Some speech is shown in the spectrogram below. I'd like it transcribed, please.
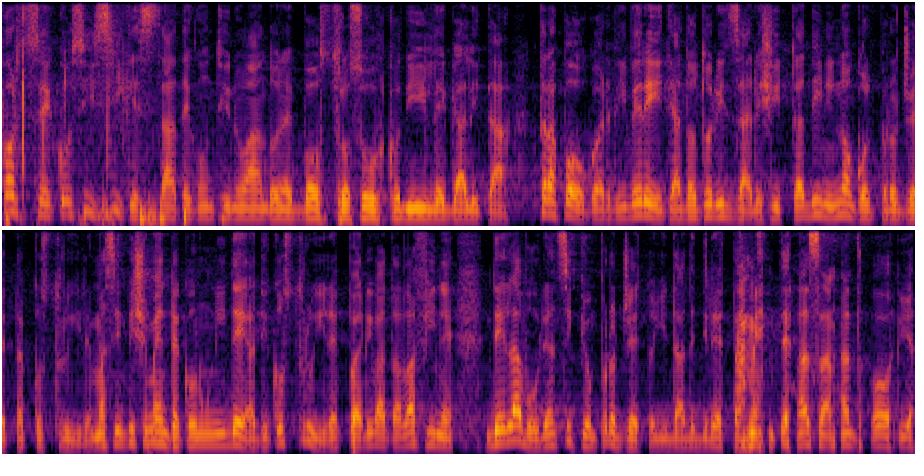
Forse così sì che state continuando nel vostro solco di illegalità. Tra poco arriverete ad autorizzare i cittadini non col progetto a costruire, ma semplicemente con un'idea di costruire e poi arrivate alla fine dei lavori, anziché un progetto gli date direttamente la sanatoria.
